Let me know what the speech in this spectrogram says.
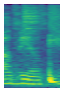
I'll be okay.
